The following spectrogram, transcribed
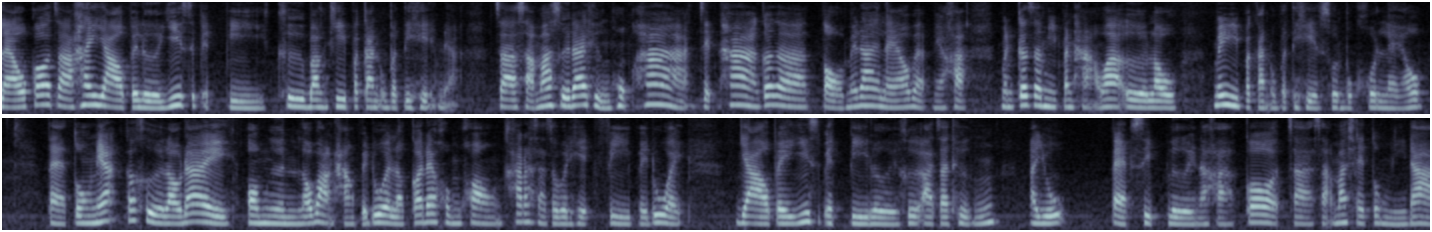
แล้วก็จะให้ยาวไปเลย 21 ปี คือบางทีประกันอุบัติเหตุเนี่ยจะสามารถซื้อได้ถึง 65 75 ก็จะต่อไม่ได้แล้วแบบนี้ค่ะ มันก็จะมีปัญหาว่าเออเราไม่มีประกันอุบัติเหตุส่วนบุคคลแล้ว แต่ตรงเนี้ยก็คือเราได้ออมเงินระหว่างทางไปด้วย แล้วก็ได้คุ้มครองค่ารักษาอุบัติเหตุฟรีไปด้วย ยาวไป 21 ปีเลย คืออาจจะถึงอายุ 80 เลยนะคะ ก็จะสามารถใช้ตรงนี้ได้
